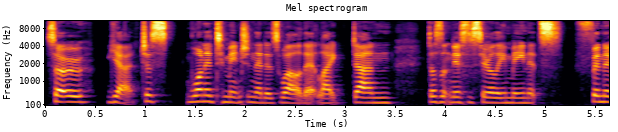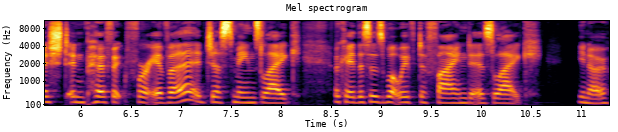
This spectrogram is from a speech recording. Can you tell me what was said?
So, yeah, just wanted to mention that as well that like done doesn't necessarily mean it's finished and perfect forever. It just means like, okay, this is what we've defined as like, you know,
